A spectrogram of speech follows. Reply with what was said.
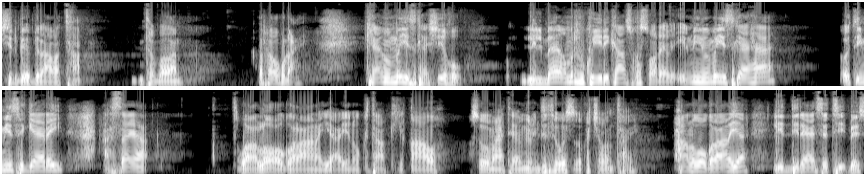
jir bay bilaabataa. Inta badan warkaa ku dhacay. Kaa mumayiskaa shiikhu lilbaaliq markuu ku yidhi kaasuu ka soo reebay. Ilmihii mumayiska ahaa oo timiiska gaaray asaga waa loo ogolaanayaa inuu kitaabkii qaado. Isagoo macataa muxditha weysasoo ka jaban tahay. Maxaan lagu ogolaanayaa lidiraasati bes.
